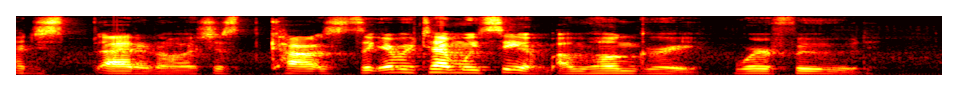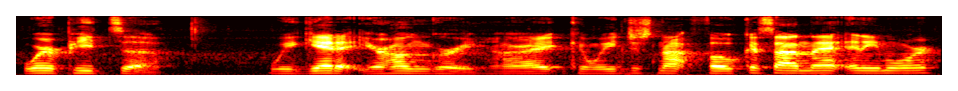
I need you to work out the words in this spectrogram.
I just I don't know. It's just con- it's like every time we see him, I'm hungry. We're food. We're pizza. We get it. You're hungry. All right. Can we just not focus on that anymore?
